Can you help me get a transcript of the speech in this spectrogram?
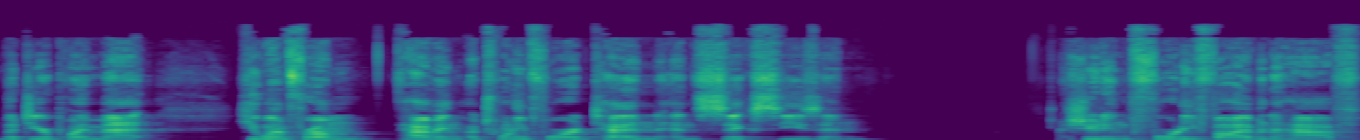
But to your point, Matt, he went from having a 24, 10, and 6 season, shooting 45 and a half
